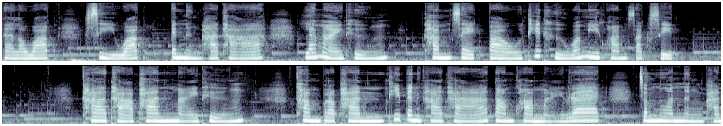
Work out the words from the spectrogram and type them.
แต่ละวรรคสี่วรรคเป็นหนึ่งคาถา และหมายถึงคำเสกเป่าที่ถือว่ามีความศักดิ์สิทธิ์ คาถาพันหมายถึงคำประพันธ์ที่เป็นคาถาตามความหมายแรกจำนวนหนึ่งพัน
